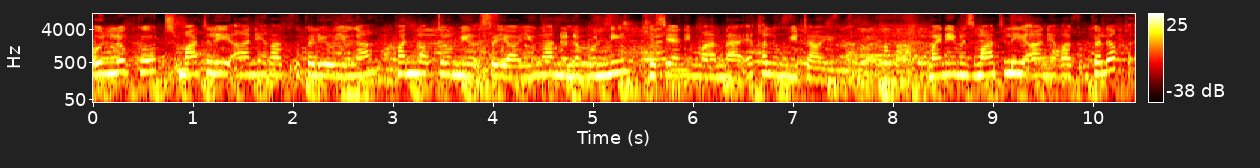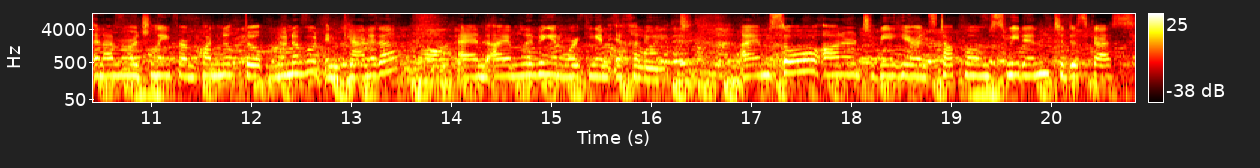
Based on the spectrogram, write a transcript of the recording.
Ullukut matali anirak yunga tumil saya yunga nunabunni kisiani ekalumita yunga. My name is Maatalii Aneraq Okalik and I'm originally from Pannuktuk Nunavut in Canada and I am living and working in Iqaluit. I am so honored to be here in Stockholm, Sweden to discuss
